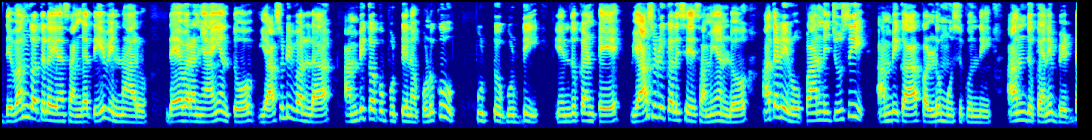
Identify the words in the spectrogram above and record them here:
దివంగతులైన సంగతి విన్నారు. దేవర న్యాయంతో వ్యాసుడి వల్ల అంబికకు పుట్టిన కొడుకు పుట్టు గుడ్డి ఎందుకంటే వ్యాసుడు కలిసే సమయంలో అతడి రూపాన్ని చూసి అంబిక కళ్ళు మూసుకుంది. అందుకని బిడ్డ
